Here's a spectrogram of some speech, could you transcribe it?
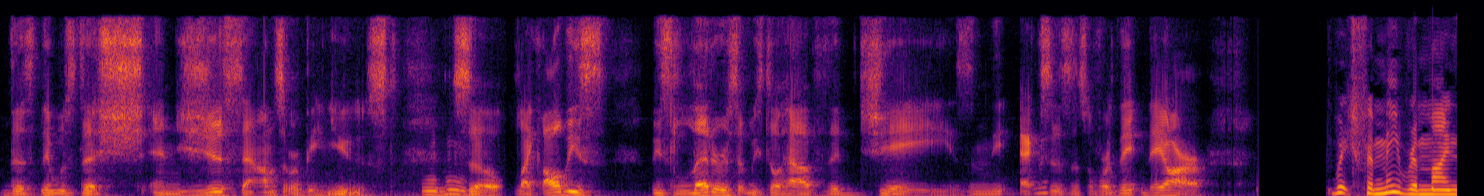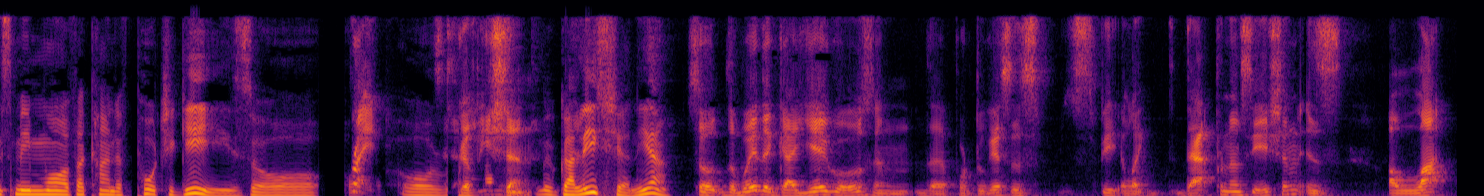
this, it was the sh and j sounds that were being used. Mm-hmm. So like all these these letters that we still have, the J's and the X's and so forth, they, they are. Which for me reminds me more of a kind of Portuguese or Right. Or Galician. Galician, yeah. So the way the Gallegos and the Portugueses speak, like that pronunciation is a lot,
